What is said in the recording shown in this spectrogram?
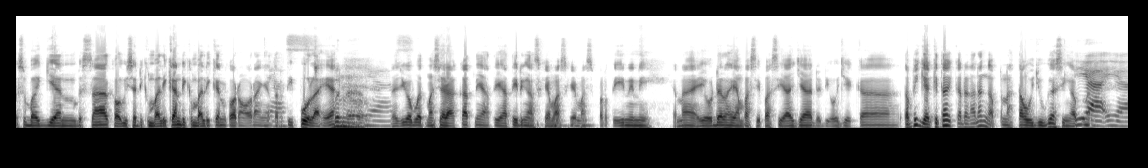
sebagian besar kalau bisa dikembalikan dikembalikan ke orang-orang yang Yes. tertipu lah ya. benar Yes. Dan juga buat masyarakat nih hati-hati dengan skema-skema seperti ini nih. Karena ya udahlah yang pasti-pasti aja ada di OJK. Tapi ya kita kadang-kadang nggak pernah tahu juga sih nggak pernah. Iya, iya.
